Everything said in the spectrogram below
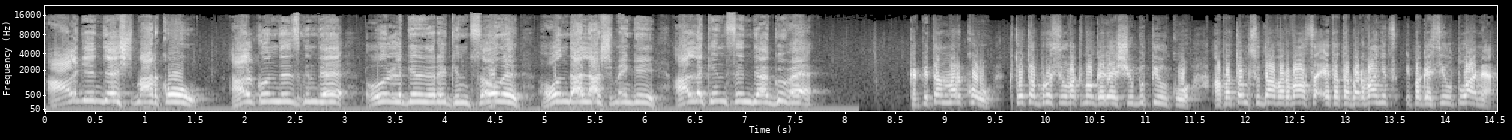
«Алгиндеш Марков! Алкундискнде, Ульгенрекинцове, Хондалашмеги, Аллакинсиндягуве!» «Капитан Марков, кто-то бросил в окно горящую бутылку, а потом сюда ворвался этот оборванец и погасил пламя».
